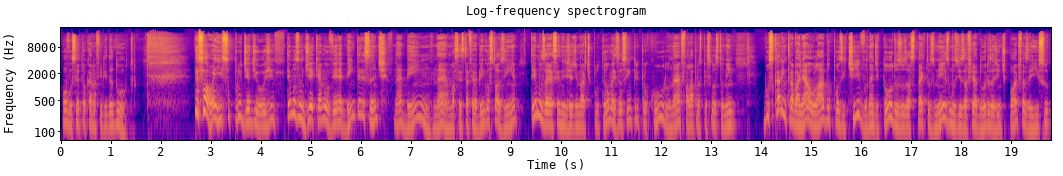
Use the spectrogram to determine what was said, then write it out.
ou você tocar na ferida do outro. Pessoal, é isso para o dia de hoje. Temos um dia que, a meu ver, é bem interessante, né? Bem, né? Uma sexta-feira bem gostosinha. Temos aí essa energia de Marte e Plutão, mas eu sempre procuro, né? Falar para as pessoas também buscarem trabalhar o lado positivo, né? De todos os aspectos, mesmo os desafiadores, a gente pode fazer isso.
